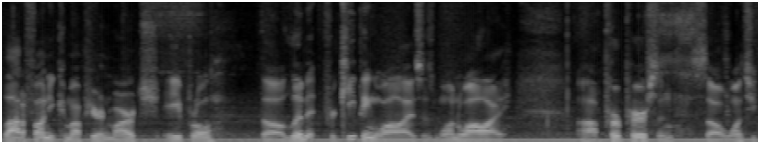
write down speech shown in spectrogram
a lot of fun. You come up here in March, April. The limit for keeping walleyes is one walleye uh, per person. So once you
